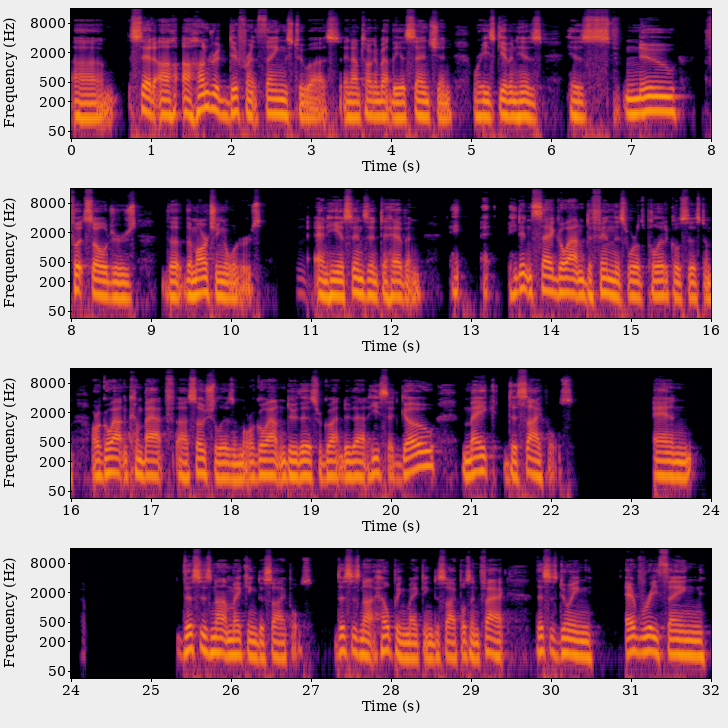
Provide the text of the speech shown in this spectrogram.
um, said a, a hundred different things to us and I'm talking about the ascension where he's given his his new foot soldiers the the marching orders Mm. and he ascends into heaven he, didn't say go out and defend this world's political system or go out and combat uh, socialism or go out and do this or go out and do that. He said, go make disciples. And this is not making disciples. This is not helping making disciples. In fact, this is doing everything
